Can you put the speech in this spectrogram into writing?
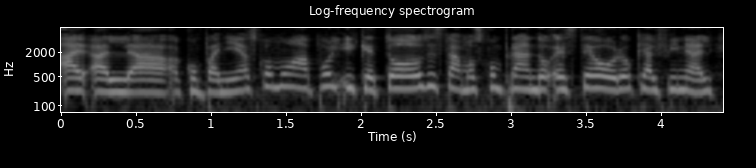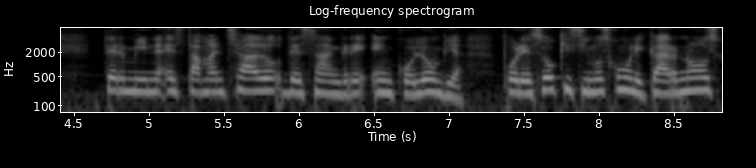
a, a la- compañías como Apple y que todos estamos comprando este oro que al final termina está manchado de sangre en Colombia. Por eso quisimos comunicarnos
